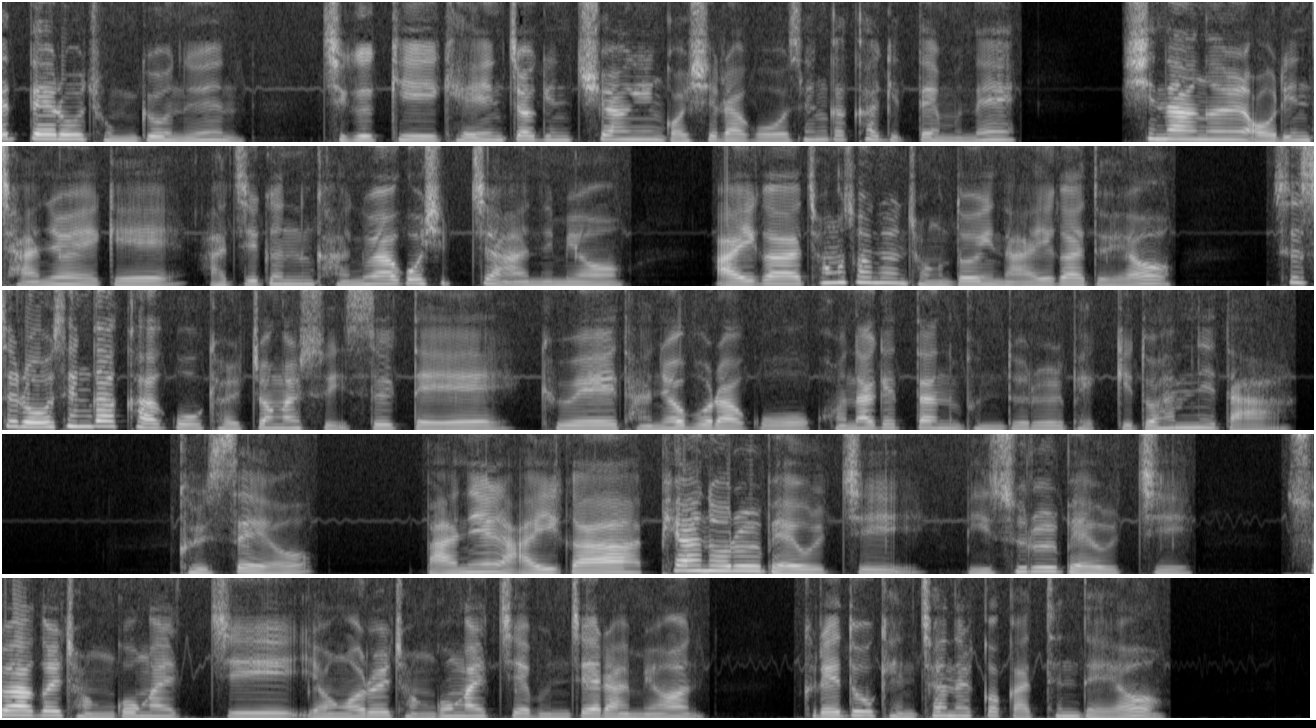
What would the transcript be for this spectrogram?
때때로 종교는 지극히 개인적인 취향인 것이라고 생각하기 때문에 신앙을 어린 자녀에게 아직은 강요하고 싶지 않으며 아이가 청소년 정도의 나이가 되어 스스로 생각하고 결정할 수 있을 때에 교회에 다녀보라고 권하겠다는 분들을 뵙기도 합니다. 글쎄요. 만일 아이가 피아노를 배울지, 미술을 배울지, 수학을 전공할지, 영어를 전공할지의 문제라면 그래도 괜찮을 것 같은데요.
